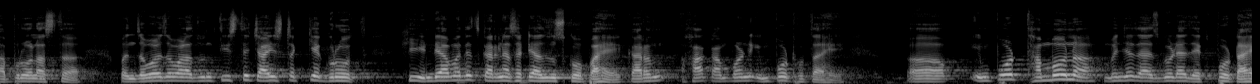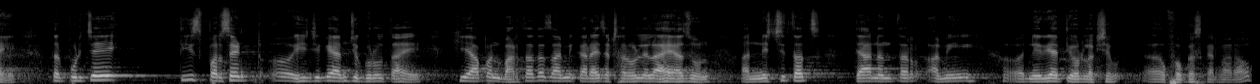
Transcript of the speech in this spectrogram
अप्रुव्हल असतं. पण जवळजवळ अजून तीस ते चाळीस टक्के ग्रोथ ही इंडियामध्येच करण्यासाठी अजून स्कोप आहे. कारण हा कंपाऊंड इम्पोर्ट होत आहे. इम्पोर्ट थांबवणं म्हणजेच ॲज गुड ॲज एक्सपोर्ट आहे. तर पुढचे तीस पर्सेंट ही जी काही आमची ग्रोथ आहे ही आपण भारतातच आम्ही करायचं ठरवलेलं आहे अजून. आणि निश्चितच त्यानंतर आम्ही निर्यातीवर लक्ष फोकस करणार आहोत.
